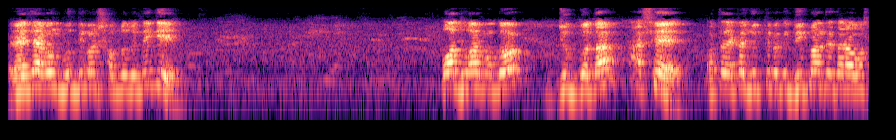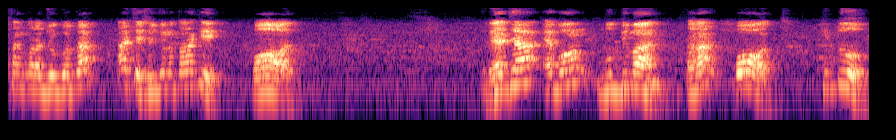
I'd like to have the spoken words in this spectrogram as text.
রাজা এবং বুদ্ধিমান শব্দ দুটি কি? পদ হওয়ার মতো যোগ্যতা আছে। অর্থাৎ একটা যুক্তি বাক্যের দুই প্রান্তে তারা অবস্থান করার যোগ্যতা আছে। সেই জন্য তারা কি? পদ। রেজা এবং বুদ্ধিমান, তারা পদ। কিন্তু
